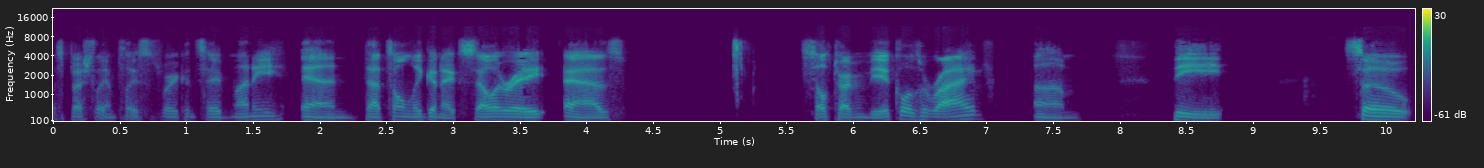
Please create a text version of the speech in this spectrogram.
especially in places where you can save money, and that's only going to accelerate as self-driving vehicles arrive. Um, the so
